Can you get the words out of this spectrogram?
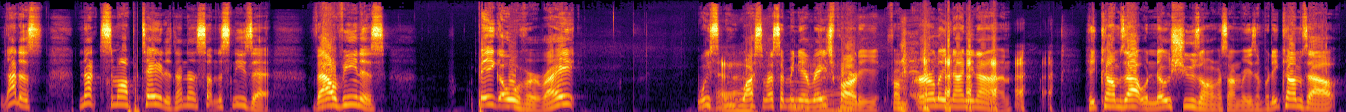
not as not small potatoes, not, not something to sneeze at. Val Venis, big over, right? We, we watched the WrestleMania Rage Party from early '99. he comes out with no shoes on for some reason, but he comes out.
